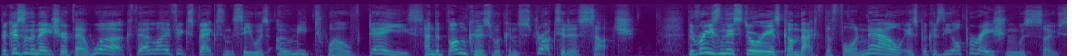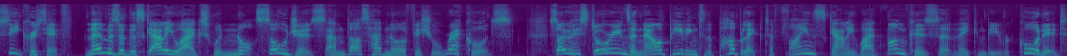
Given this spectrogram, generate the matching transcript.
Because of the nature of their work, their life expectancy was only 12 days, and the bunkers were constructed as such. The reason this story has come back to the fore now is because the operation was so secretive. Members of the Scallywags were not soldiers and thus had no official records. So historians are now appealing to the public to find Scallywag bunkers so that they can be recorded,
